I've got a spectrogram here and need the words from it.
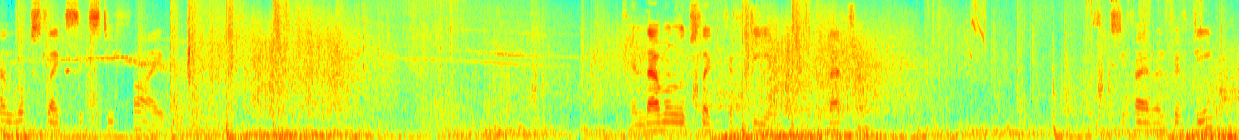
Yeah, looks like 65. And that one looks like 15. Is that true? 65 and 15?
